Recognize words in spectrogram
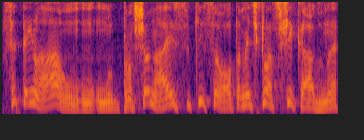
você tem lá um, um, profissionais que são altamente classificados, né?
